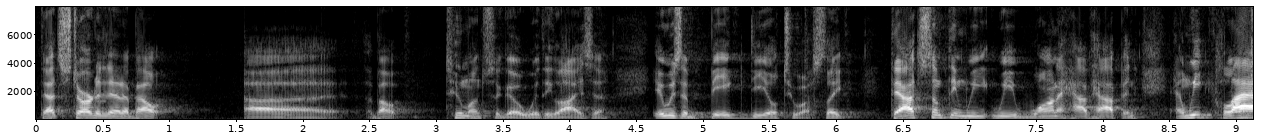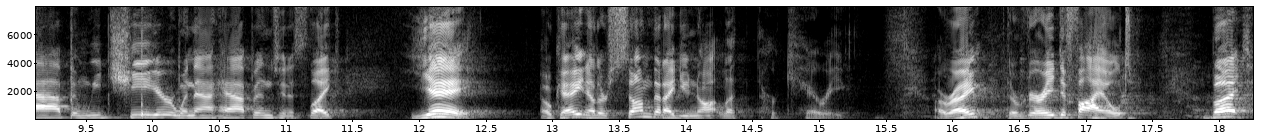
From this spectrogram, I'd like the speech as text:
That started at about, uh, about two months ago with Eliza. It was a big deal to us. Like, that's something we, we want to have happen. And we clap and we cheer when that happens, and it's like, yay. Okay? Now, there's some that I do not let her carry. All right? They're very defiled. But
